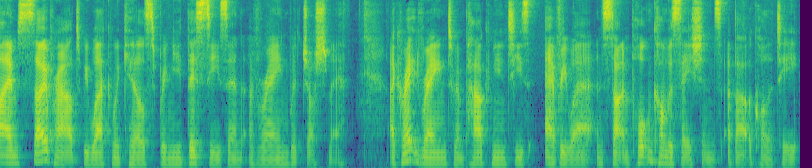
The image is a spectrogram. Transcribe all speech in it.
I'm so proud to be working with Kiehl's to bring you this season of Reign with Josh Smith. I created Reign to empower communities everywhere and start important conversations about equality,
